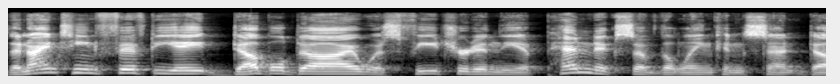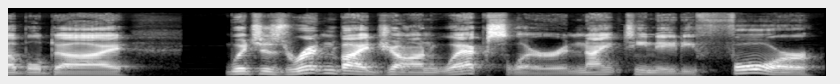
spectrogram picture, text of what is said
The 1958 double die was featured in the appendix of the Lincoln cent double die, which is written by John Wexler in 1984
